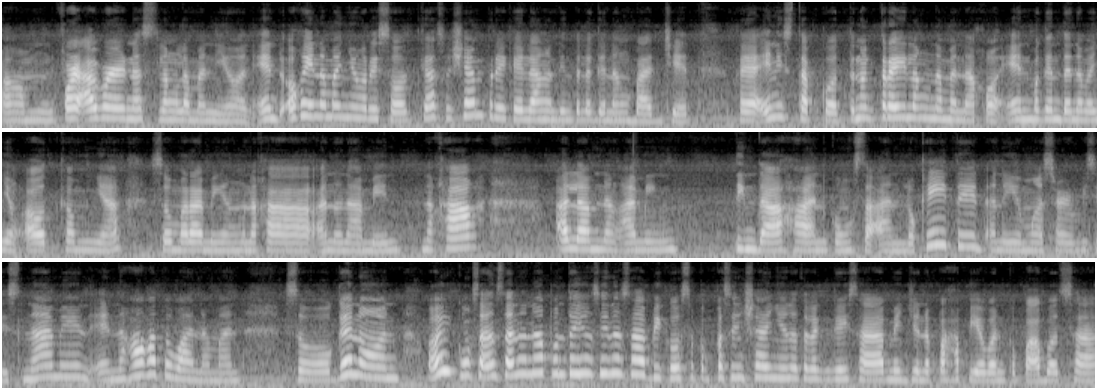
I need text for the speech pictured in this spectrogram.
um, for awareness lang laman yon And okay naman yung result ka. So, syempre, kailangan din talaga ng budget. Kaya, in-stop ko. Nag-try lang naman ako. And maganda naman yung outcome niya. So, maraming ang naka, ano namin, naka alam ng aming tindahan kung saan located, ano yung mga services namin, and nakakatawa naman. So, ganon. Oy, kung saan saan na napunta yung sinasabi ko, so pagpasensya nyo na talaga guys ha, medyo napahapyawan ko pa about sa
